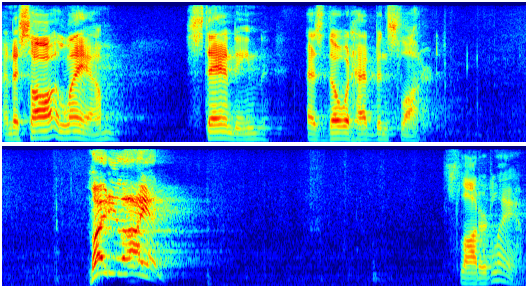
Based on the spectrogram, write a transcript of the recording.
and I saw a lamb standing as though it had been slaughtered. Mighty lion! Slaughtered lamb.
